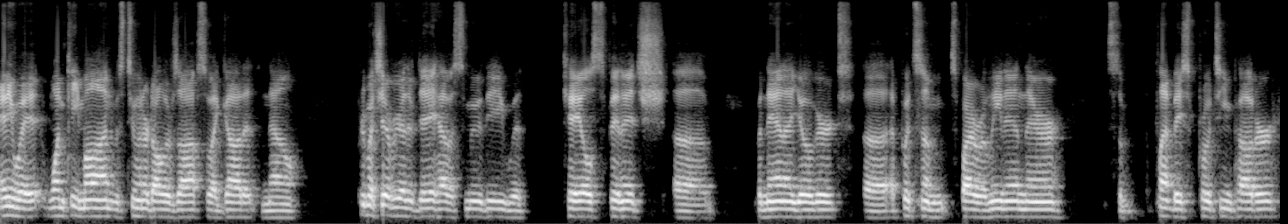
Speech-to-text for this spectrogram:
anyway, one came on, was $200 off. So I got it. And now pretty much every other day have a smoothie with kale, spinach, uh, banana yogurt. Uh, I put some spirulina in there, some plant-based protein powder,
